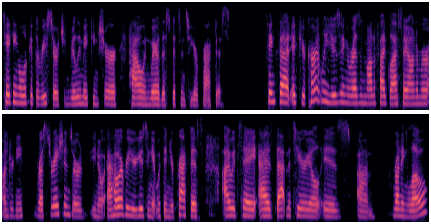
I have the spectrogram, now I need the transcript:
taking a look at the research and really making sure how and where this fits into your practice. Think that if you're currently using a resin modified glass ionomer underneath restorations or you know however you're using it within your practice, I would say as that material is um, running low,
